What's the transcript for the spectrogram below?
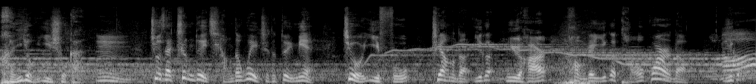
很有艺术感。嗯，就在正对墙的位置的对面，就有一幅这样的一个女孩捧着一个陶罐的一个，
